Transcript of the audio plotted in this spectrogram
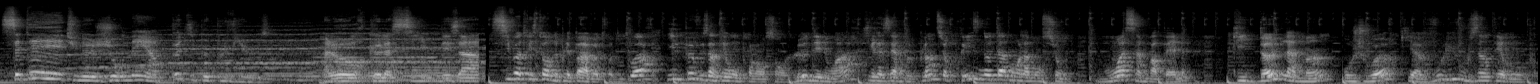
C'était une journée un petit peu pluvieuse. Alors que la cime des arts... Si votre histoire ne plaît pas à votre auditoire, il peut vous interrompre en lançant le dé noir qui réserve plein de surprises, notamment la mention « Moi ça me rappelle » qui donne la main au joueur qui a voulu vous interrompre.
